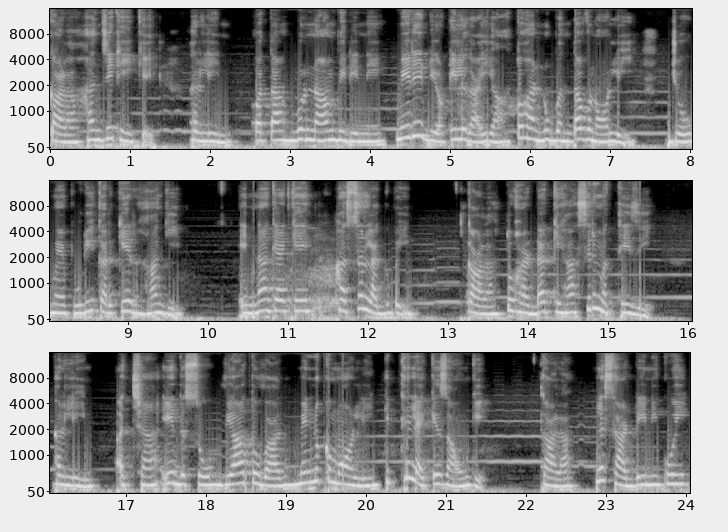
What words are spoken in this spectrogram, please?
ਕਾਲਾ, ਹਾਂਜੀ, ਠੀਕ ਹੈ ਹਰਲੀਨ ਪਤਾ ਗੁਰਨਾਮ ਵੀਰੇ ਨੇ ਮੇਰੀ ਡਿਊਟੀ ਲਗਾਈ ਆ ਤੁਹਾਨੂੰ ਬੰਦਾ ਬਣਾਉਣ ਲਈ, ਜੋ ਮੈਂ ਪੂਰੀ ਕਰਕੇ ਰਹਾਂਗੀ। ਇੰਨਾ ਕਹਿ ਕੇ ਹੱਸਣ ਲੱਗ ਪਈ। ਕਾਲਾ ਤੁਹਾਡਾ ਕਿਹਾ ਸਿਰ ਮੱਥੇ ਜੀ। ਹਰਲੀਨ, ਅੱਛਾ, ਇਹ ਦੱਸੋ, ਵਿਆਹ ਤੋਂ ਬਾਅਦ ਮੈਨੂੰ ਕਮਾਉਣ ਲਈ ਕਿੱਥੇ ਲੈ ਕੇ ਜਾਓਗੇ? ਕਾਲਾ, ਲੈ ਸਾਡੇ ਨਹੀਂ ਕੋਈ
